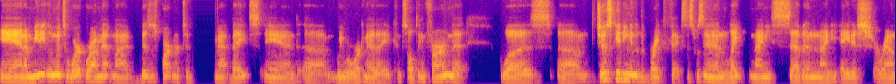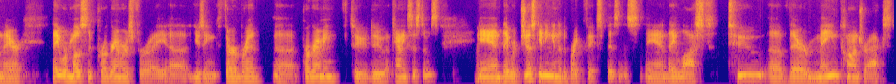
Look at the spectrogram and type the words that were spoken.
And immediately went to work where I met my business partner to Matt Bates. And um, we were working at a consulting firm that was um, just getting into the break fix. This was in late 97, 98 ish around there they were mostly programmers for a uh, using thoroughbred uh, programming to do accounting systems and they were just getting into the break fix business and they lost two of their main contracts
